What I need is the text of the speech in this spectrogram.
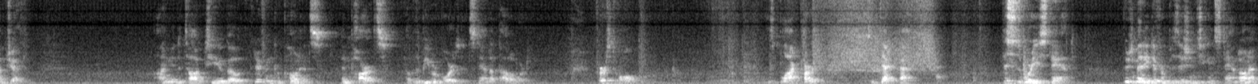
I'm Jeff. I'm going to talk to you about the different components and parts of the beaver board stand-up paddleboard. First of all, this black part is a deck pad. This is where you stand. There's many different positions you can stand on it,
